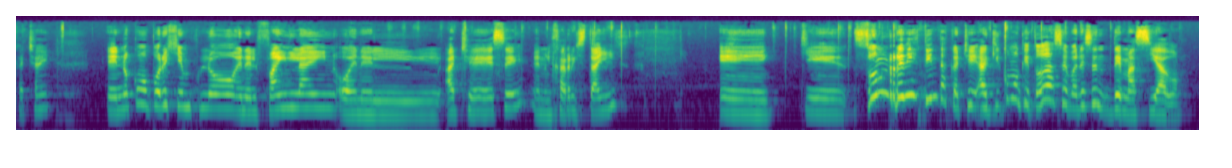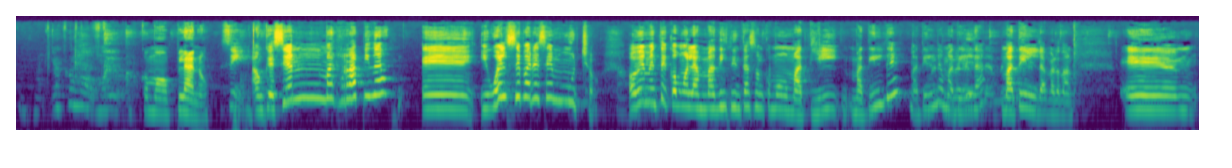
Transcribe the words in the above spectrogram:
¿cachai? Eh, no como por ejemplo en el Fine Line o en el HS, en el Harry Styles, eh, que son re distintas, ¿cachai? Aquí como que todas se parecen demasiado. Es como muy como plano. Sí, aunque sean más rápidas, eh, igual se parecen mucho. Obviamente como las más distintas son como Matil Matilde, Matilda, Matilda, Matilda, perdón. Eh,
